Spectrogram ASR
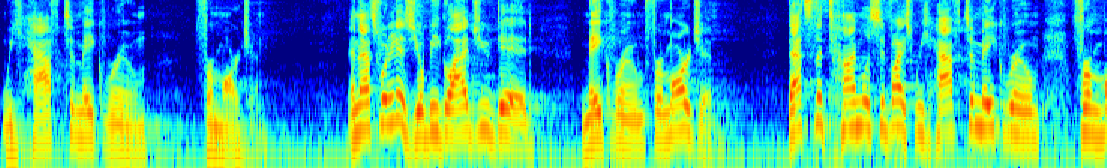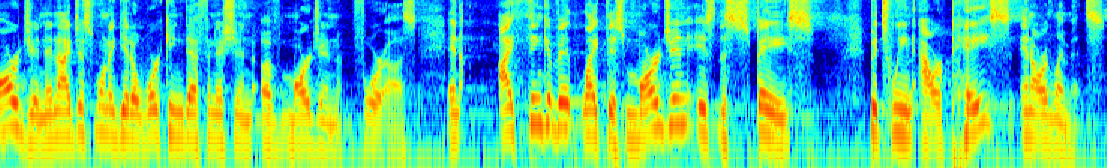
We have to make room for margin. And that's what it is. You'll be glad you did make room for margin. That's the timeless advice. We have to make room for margin. And I just want to get a working definition of margin for us. And I think of it like this margin is the space between our pace and our limits.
